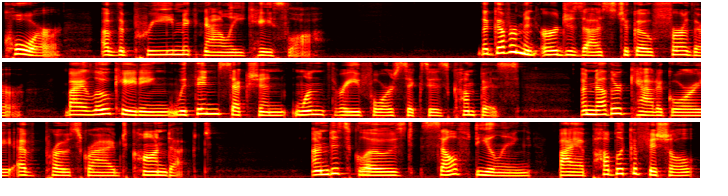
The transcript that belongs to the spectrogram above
core of the pre McNally case law. The government urges us to go further by locating within Section 1346's compass another category of proscribed conduct undisclosed self dealing by a public official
